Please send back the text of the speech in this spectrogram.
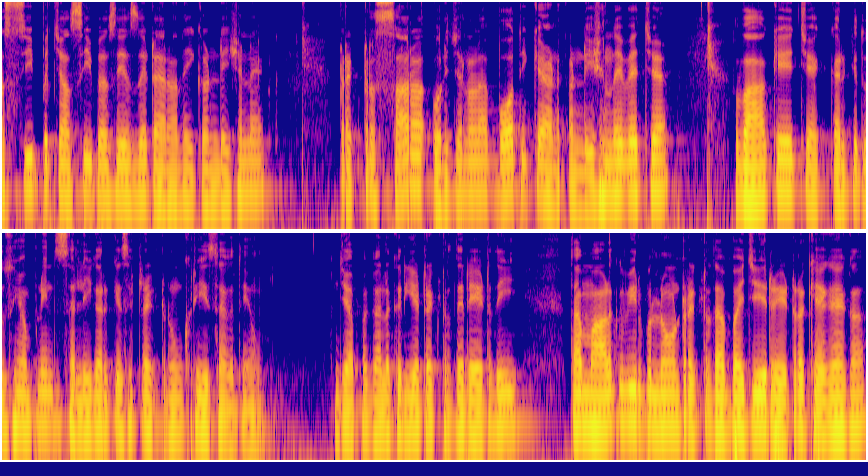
80 85 ਪੈਸੇ ਇਸ ਦੇ ਟਾਇਰਾਂ ਦੀ ਕੰਡੀਸ਼ਨ ਹੈ। ਟਰੈਕਟਰ ਸਾਰਾ ਓਰੀਜਨਲ ਹੈ, ਬਹੁਤ ਹੀ ਘੈਂਟ ਕੰਡੀਸ਼ਨ ਦੇ ਵਿੱਚ ਹੈ। ਵਾਹ ਕੇ ਚੈੱਕ ਕਰਕੇ ਤੁਸੀਂ ਆਪਣੀ ਤਸੱਲੀ ਕਰਕੇ ਇਸ ਟਰੈਕਟਰ ਨੂੰ ਖਰੀਦ ਸਕਦੇ ਹੋ। ਜੇ ਆਪਾਂ ਗੱਲ ਕਰੀਏ ਟਰੈਕਟਰ ਦੇ ਰੇਟ ਦੀ, ਤਾਂ ਮਾਲਕ ਵੀਰ ਵੱਲੋਂ ਟਰੈਕਟਰ ਦਾ ਬਾਈ ਜੀ ਰੇਟ ਰੱਖਿਆ ਗਿਆ ਹੈਗਾ।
